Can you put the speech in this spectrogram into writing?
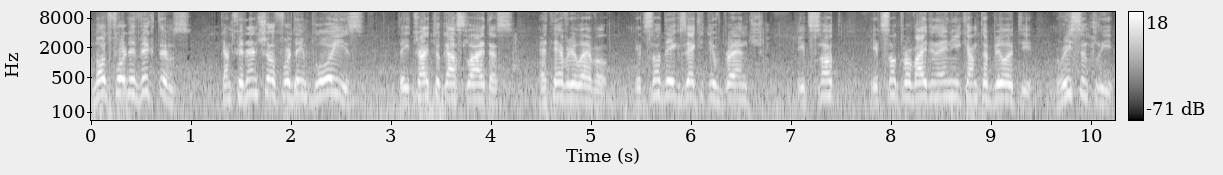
Not for the victims. Confidential for the employees. They try to gaslight us at every level. It's not the executive branch. It's not it's not providing any accountability. Recently,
